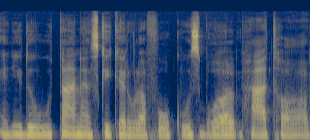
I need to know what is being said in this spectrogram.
egy idő után ez kikerül a fókuszból, hát ha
